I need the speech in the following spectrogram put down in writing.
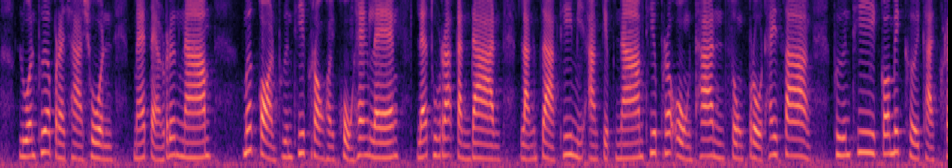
ำล้วนเพื่อประชาชน แม้แต่เรื่องน้ำเมื่อก่อนพื้นที่คลองหอยโขงแห้งแล้ง และธุระกันดารหลังจากที่มีอ่างเก็บน้ำที่พระองค์ท่านทรงโปรดให้สร้าง พื้นที่ก็ไม่เคยขาดแคล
